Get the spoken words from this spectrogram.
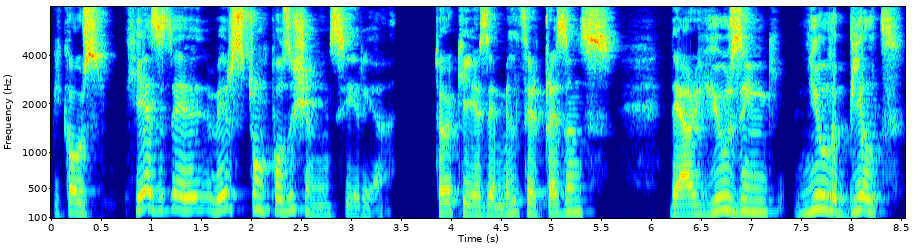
because he has a very strong position in Syria. Turkey has a military presence they are using newly built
